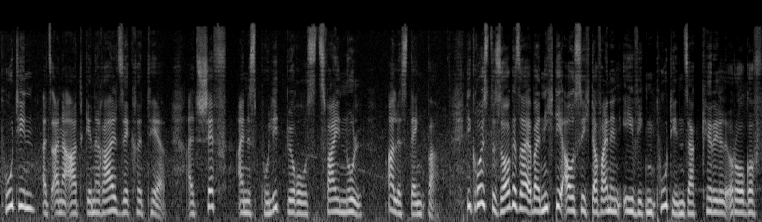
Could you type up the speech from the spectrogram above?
Putin als eine Art Generalsekretär, als Chef eines Politbüros 2.0, alles denkbar. Die größte Sorge sei aber nicht die Aussicht auf einen ewigen Putin, sagt Kirill Rogow.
